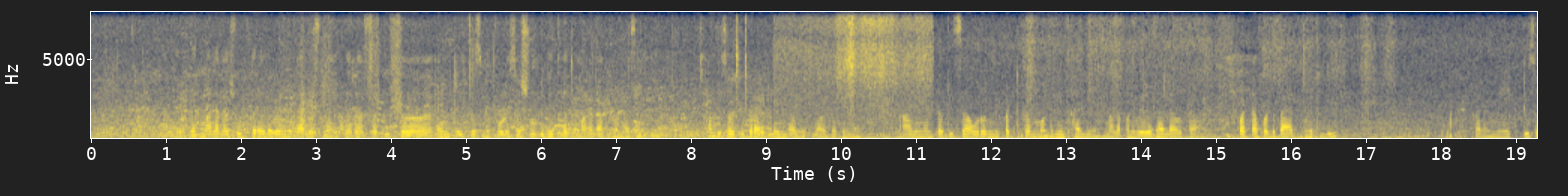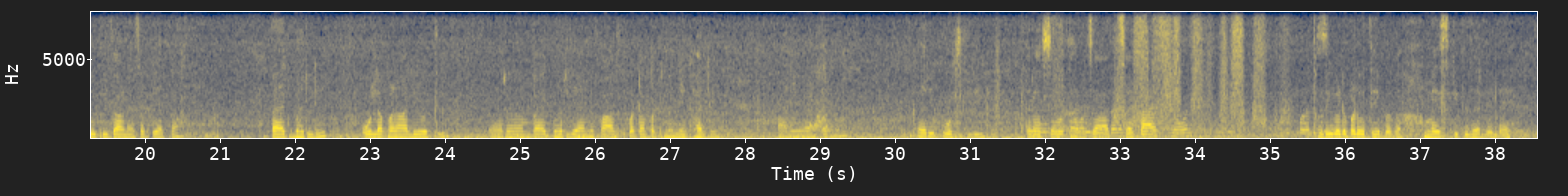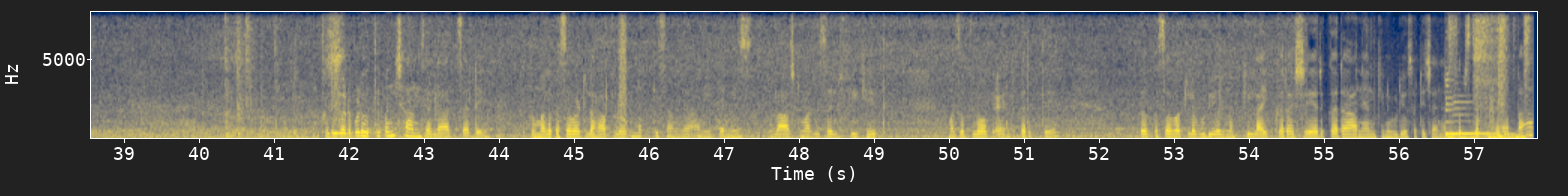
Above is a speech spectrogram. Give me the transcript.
तर मला काय शूट करायला वेळ मिळालंच नाही. तर असं तिचं एंट्रीचंच मी थोडंसं शूट घेतलं तुम्हाला दाखवण्यासाठी. छान दिसत होती ब्राईड लेहंगा घेतला होता तिने. आणि नंतर तिचं आवरून मी पटकन मग निघाली. मला पण वेळ झाला होता. फटाफट बॅग भरली. कारण मी एकटीच होती जाण्यासाठी आता. बॅग भरली. ओला पण आली होती. तर बॅग भरली आणि फास्ट फटाफट मी निघाली. आणि नंतर मी घरी पोचली तर असं होता माझा आजचा बॅग थोडी गडबड होते बघा. मेस किती झालेलं आहे. थोडी गडबड होती पण छान झाला आजचा डे तुम्हाला कसा वाटला हा ब्लॉग नक्की सांगा. आणि इथे मी लास्ट माझी सेल्फी घेत माझा ब्लॉग एंड करते. तर कसा वाटला व्हिडिओ नक्की लाईक करा शेअर करा आणि आणखीन व्हिडिओसाठी चॅनल सबस्क्राईब करा. बाय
